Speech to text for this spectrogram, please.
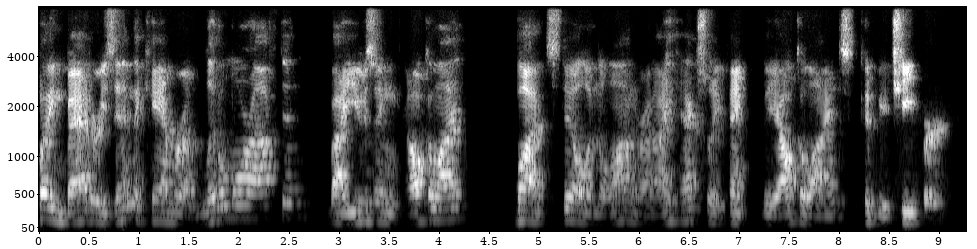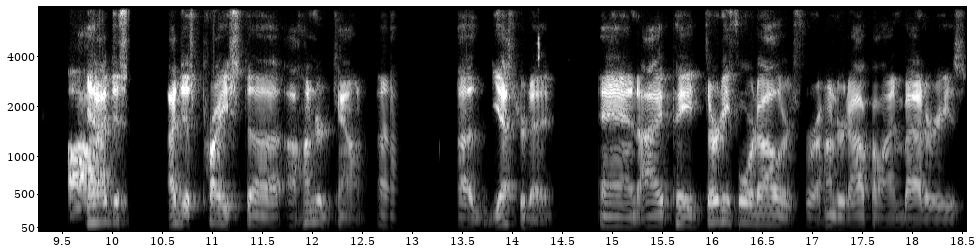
putting batteries in the camera a little more often by using alkaline, but still in the long run, I actually think the alkalines could be cheaper. Uh, yeah, I just I just priced uh, a hundred count uh, uh, yesterday, and I paid thirty four dollars for a hundred alkaline batteries,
